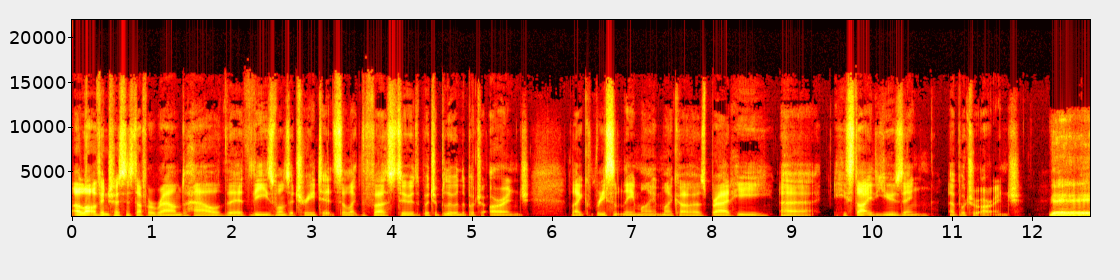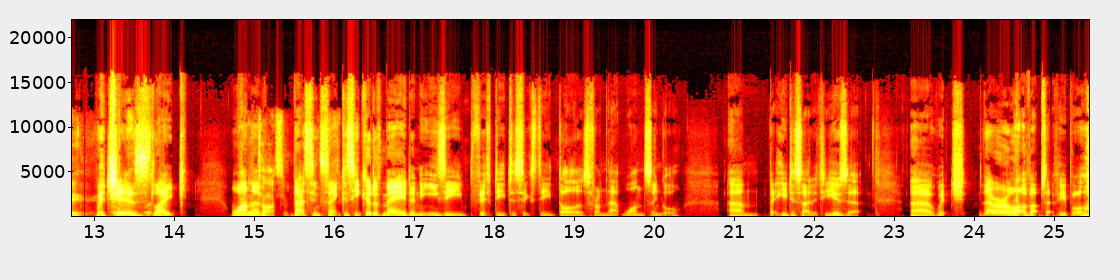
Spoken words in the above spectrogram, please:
a lot of interesting stuff around how the these ones are treated. So like the first two, the butcher blue and the butcher orange. Like recently, my my co-host Brad he uh, he started using a butcher orange. Yay! Which is like one that's of awesome. that's insane because he could have made an easy fifty to sixty dollars from that one single um, but he decided to use it. Uh, which there are a lot of upset people.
